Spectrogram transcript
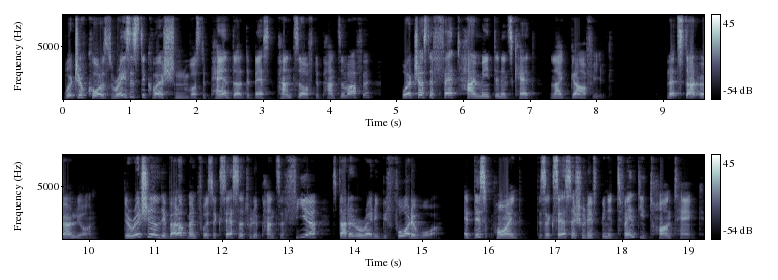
Which of course raises the question, was the Panther the best Panzer of the Panzerwaffe? Or just a fat high maintenance cat like Garfield? Let's start early on. The original development for a successor to the Panzer IV started already before the war. At this point, the successor should have been a 20-ton tank.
